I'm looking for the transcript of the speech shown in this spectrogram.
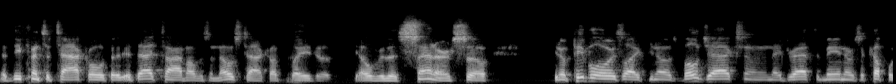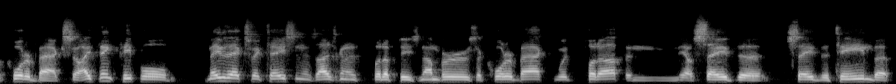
a defensive tackle. At that time, I was a nose tackle. I played uh, over the center. So, you know, people always like, you know, it's Bo Jackson and they drafted me and there was a couple of quarterbacks. So I think people, maybe the expectation is I was going to put up these numbers a quarterback would put up and, you know, save the, save the team. But,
